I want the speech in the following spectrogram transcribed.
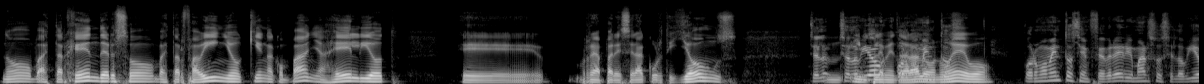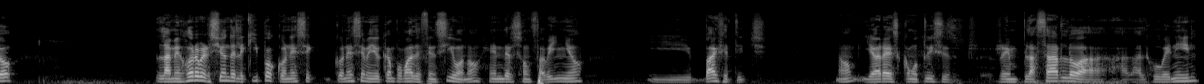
¿No? Va a estar Henderson, va a estar Fabiño. ¿Quién acompaña? Elliot. Eh, reaparecerá Curtis Jones. Se lo, implementará lo nuevo. Por momentos en febrero y marzo se lo vio la mejor versión del equipo con ese, con ese mediocampo más defensivo, ¿no? Henderson, Fabiño y Bajcetic, ¿no? Y ahora es como tú dices, reemplazarlo al juvenil.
